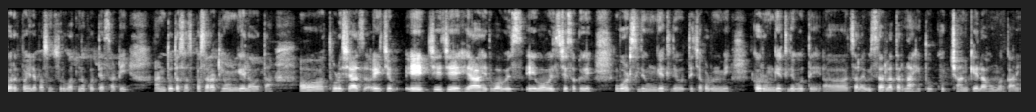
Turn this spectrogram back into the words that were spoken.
परत पहिल्यापासून सुरुवात नको त्यासाठी. आणि तो तसाच पसारा ठेवून गेला होता. थोडेसे आज एचे एचे जे हे आहेत वॉवेल्स ए वॉवेल्सचे सगळे वर्ड्स लिहून घेतले होते. त्याच्याकडून मी करून घेतले होते. चला विसरला तर नाही. तो खूप छान केला होमवर्क आणि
